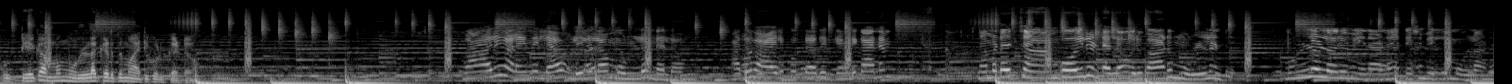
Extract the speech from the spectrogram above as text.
കുട്ടിയൊക്കെ അമ്മ മുള്ളൊക്കെ എടുത്ത് മാറ്റി കൊടുക്കട്ടോ വാൽ കളയുന്നില്ല ഉള്ളിലുള്ള മുള്ളുണ്ടല്ലോ അത് വായിൽ കുത്താതിരിക്കാൻ വേണ്ടി കാരണം നമ്മുടെ ചാമ്പോയിലുണ്ടല്ലോ ഒരുപാട് മുള്ളുണ്ട് മുള്ളുള്ള ഒരു മീനാണ് അത്യാവശ്യം വലിയ മുള്ളാണ്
